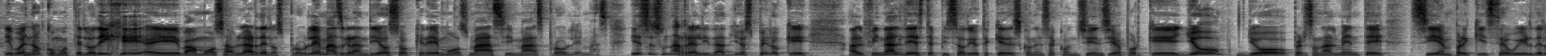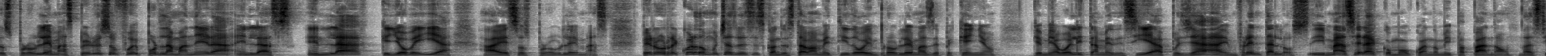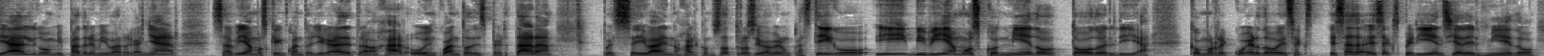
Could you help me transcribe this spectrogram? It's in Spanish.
Y bueno, como te lo dije, eh, vamos a hablar de los problemas, grandioso, queremos más y más problemas. Y eso es una realidad. Yo espero que al final de este episodio te quedes con esa conciencia, porque yo, yo personalmente siempre quise huir de los problemas, pero eso fue por la manera en las en la que yo veía a esos problemas. Pero recuerdo muchas veces cuando estaba metido en problemas de pequeño, que mi abuelita me decía, pues ya, enfréntalos. Y más era como cuando mi papá, ¿no? Hacía algo, mi padre me iba a regañar, sabíamos que en cuanto llegara de trabajar o en cuanto despertara, pues se iba a enojar con nosotros, iba a haber un castigo y vivíamos con miedo todo el día. Como recuerdo esa, esa, esa experiencia del miedo,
